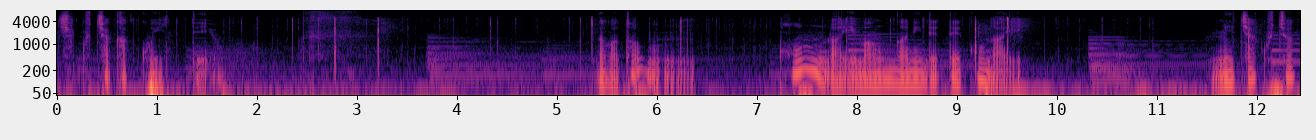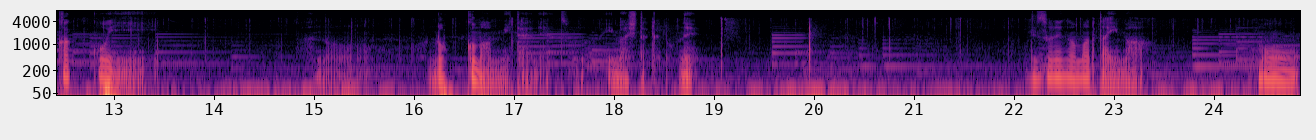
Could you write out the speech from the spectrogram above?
ちゃくちゃかっこいいっていう。だから多分、本来漫画に出てこないめちゃくちゃかっこいいマンみたいなやついましたけどねでそれがまた今もう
